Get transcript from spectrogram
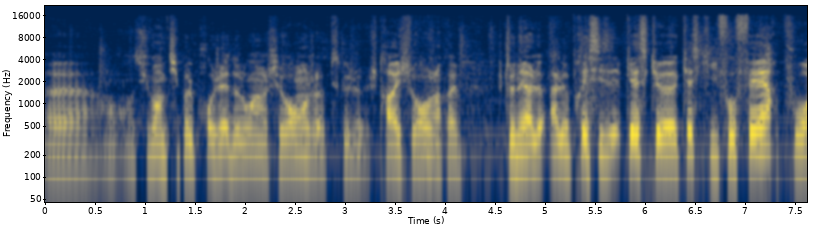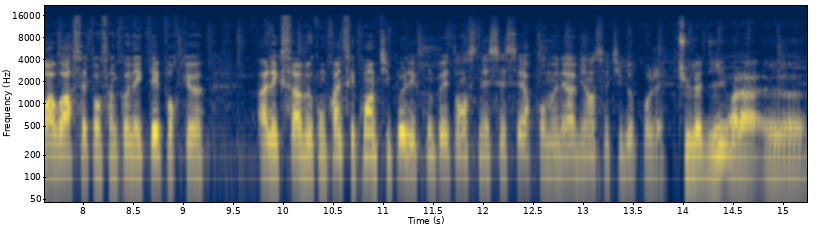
en, suivant un petit peu le projet de loin chez Orange, puisque je, travaille chez Orange hein, quand même, je tenais à le, à le préciser. Qu'est-ce que qu'est-ce qu'il faut faire pour avoir cette enceinte connectée pour que Alexa me comprenne, c'est quoi un petit peu les compétences nécessaires pour mener à bien ce type de projet Tu l'as dit, voilà. Euh,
